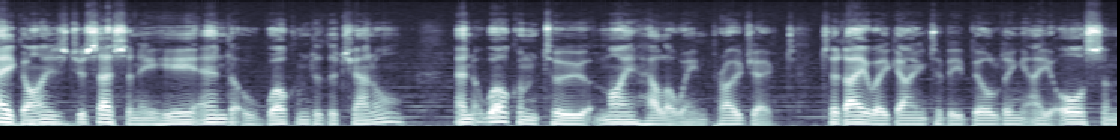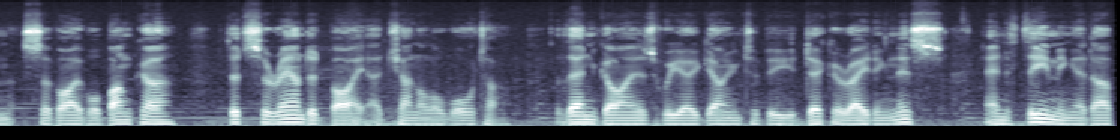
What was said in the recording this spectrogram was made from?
Hey guys, JassassinE here and welcome to the channel and welcome to my Halloween project. Today we're going to be building a awesome survival bunker that's surrounded by a channel of water. Then guys we are going to be decorating this and theming it up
